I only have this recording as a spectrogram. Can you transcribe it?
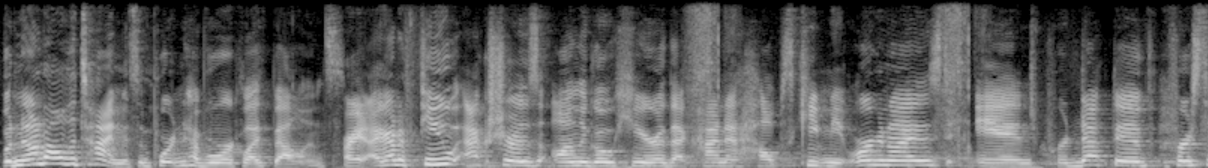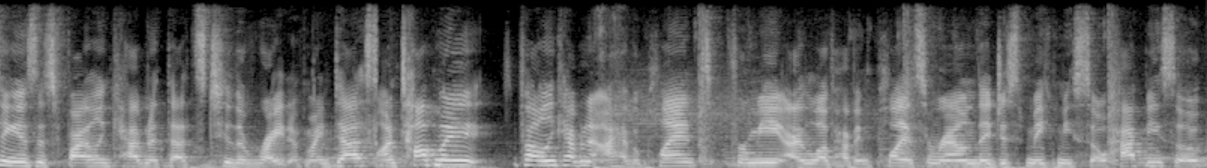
But not all the time, it's important to have a work-life balance. All right, I got a few extras on the go here that kind of helps keep me organized and productive. First thing is this filing cabinet that's to the right of my desk. On top of my filing cabinet, I have a plant. For me, I love having plants around. They just make me so happy. So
